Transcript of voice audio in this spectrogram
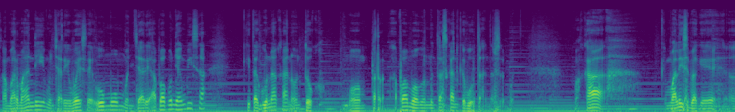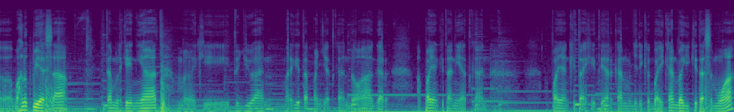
kamar mandi, mencari WC umum, mencari apa pun yang bisa kita gunakan untuk memper, apa menuntaskan kebutuhan tersebut. Maka kembali sebagai uh, makhluk biasa kita memiliki niat, memiliki tujuan, mari kita panjatkan doa agar apa yang kita niatkan, apa yang kita ikhtiarkan menjadi kebaikan bagi kita semua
